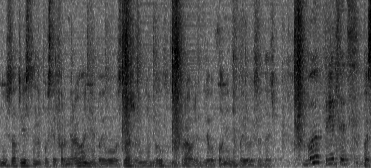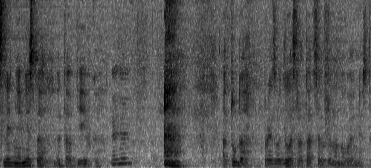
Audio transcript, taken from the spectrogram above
Ну и, соответственно, после формирования боевого слаживания был направлен для выполнения боевых задач. В 30... Последнее место – это Авдеевка. Мгм. Оттуда производилась ротация уже на новое место.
